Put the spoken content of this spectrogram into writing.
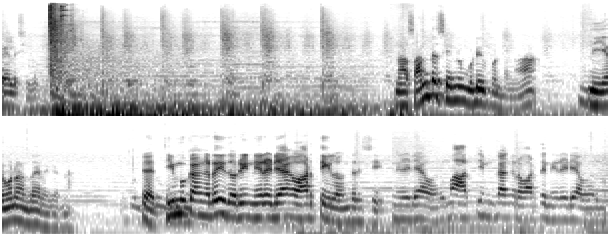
வேலை செய்யும். நான் சண்டை செய்யணும்னு முடிவு பண்ணிட்டேன்னா நீ எவனா இருந்தால் எனக்கு என்ன? திமுகங்கிறது இதுவரையும் நேரடியாக வார்த்தைகள் வந்துருச்சு. நேரடியாக வருமா? அதிமுகங்கிற வார்த்தை நேரடியாக வருமா?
